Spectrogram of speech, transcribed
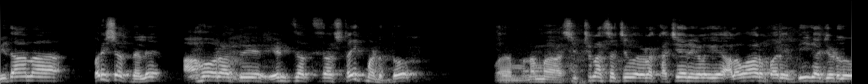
ವಿಧಾನ ಪರಿಷತ್ನಲ್ಲಿ ಅಹೋರಾತ್ರಿ ಎಂಟು ಹತ್ತು ಸ್ಟ್ರೈಕ್ ಮಾಡಿದ್ದು. ನಮ್ಮ ಶಿಕ್ಷಣ ಸಚಿವರುಗಳ ಕಚೇರಿಗಳಿಗೆ ಹಲವಾರು ಬಾರಿ ಬೀಗ ಜಡಿದು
